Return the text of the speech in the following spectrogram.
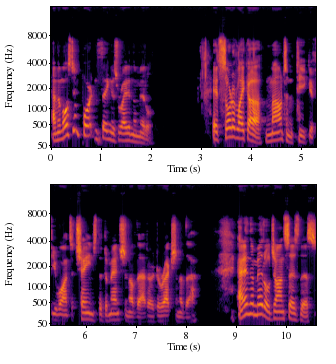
And the most important thing is right in the middle. It's sort of like a mountain peak if you want to change the dimension of that or direction of that. And in the middle, John says this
